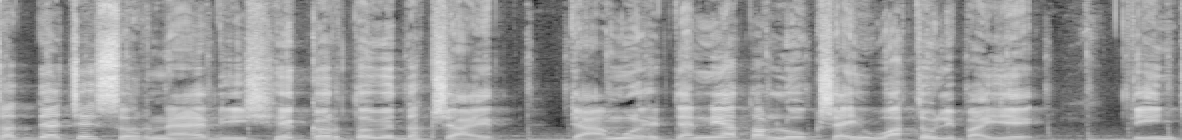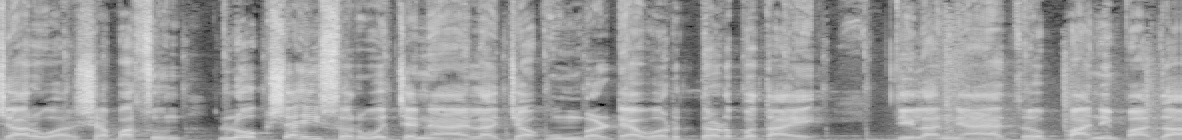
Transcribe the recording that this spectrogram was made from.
सध्याचे सरन्यायाधीश हे कर्तव्यदक्ष आहेत. त्यामुळे त्यांनी आता लोकशाही वाचवली पाहिजे. तीन चार वर्षापासून लोकशाही सर्वोच्च न्यायालयाच्या उंबरट्यावर तडपत आहे. तिला न्यायाचं पाणी पाजा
